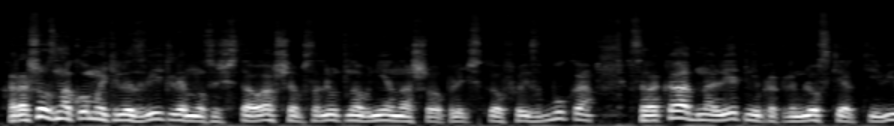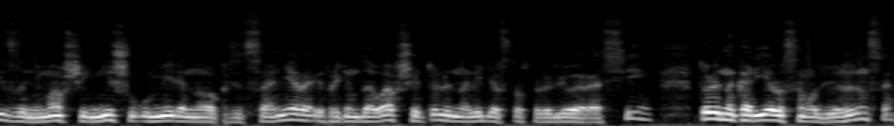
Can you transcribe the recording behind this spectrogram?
Хорошо знакомый телезрителям, но существовавший абсолютно вне нашего политического фейсбука, 41-летний прокремлевский активист, занимавший нишу умеренного оппозиционера и претендовавший то ли на лидерство справедливой России, то ли на карьеру самодвиженца,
